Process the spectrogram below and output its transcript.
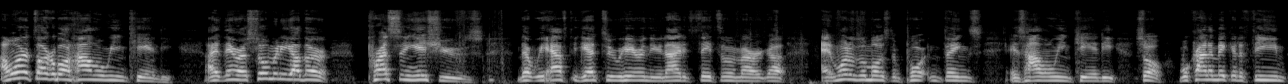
I want to talk about Halloween candy. I, there are so many other pressing issues that we have to get to here in the United States of America. And one of the most important things is Halloween candy. So we'll kind of make it a theme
